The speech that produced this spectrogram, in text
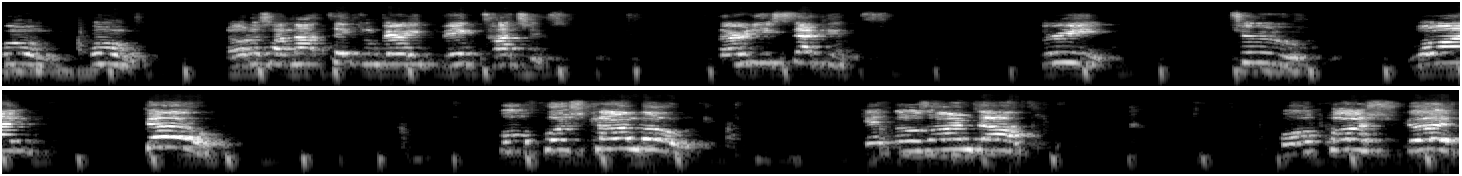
Boom, boom. Notice I'm not taking very big touches. 30 seconds. Three, two, one, Go. Pull push combo. Get those arms out. Pull push. Good.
